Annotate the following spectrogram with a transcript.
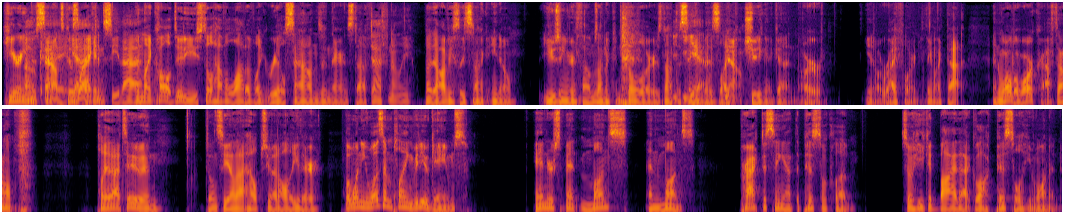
hearing the sounds. Because yeah, like I can in, see that. and like Call of Duty, you still have a lot of like real sounds in there and stuff. definitely. But obviously, it's not. You know, using your thumbs on a controller is not the same Yeah, as like no. shooting a gun or you know a rifle or anything like that. And World of Warcraft, I don't play that too, and don't see how that helps you at all either. But when he wasn't playing video games, Anders spent months and months practicing at the pistol club so he could buy that Glock pistol he wanted.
